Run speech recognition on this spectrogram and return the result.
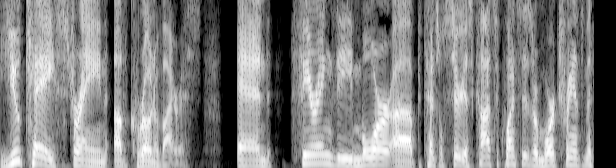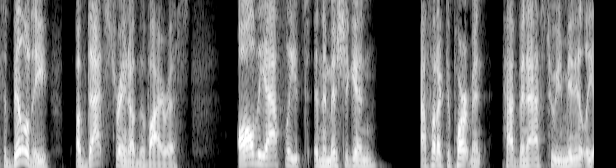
UK strain of coronavirus. And fearing the more uh, potential serious consequences or more transmissibility of that strain of the virus, all the athletes in the Michigan athletic department have been asked to immediately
